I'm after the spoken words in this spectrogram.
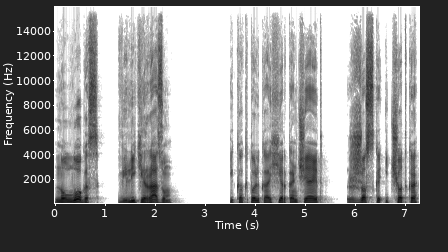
но Логос, великий разум?» И как только Ахер кончает, жестко и четко,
